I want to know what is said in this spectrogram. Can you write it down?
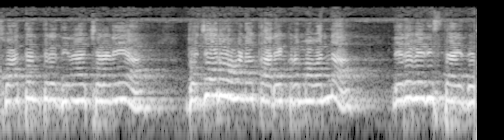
ಸ್ವಾತಂತ್ರ್ಯ ದಿನಾಚರಣೆಯ ಧ್ವಜಾರೋಹಣ ಕಾರ್ಯಕ್ರಮವನ್ನು ನೆರವೇರಿಸ್ತಾ ಇದ್ದೇವೆ.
